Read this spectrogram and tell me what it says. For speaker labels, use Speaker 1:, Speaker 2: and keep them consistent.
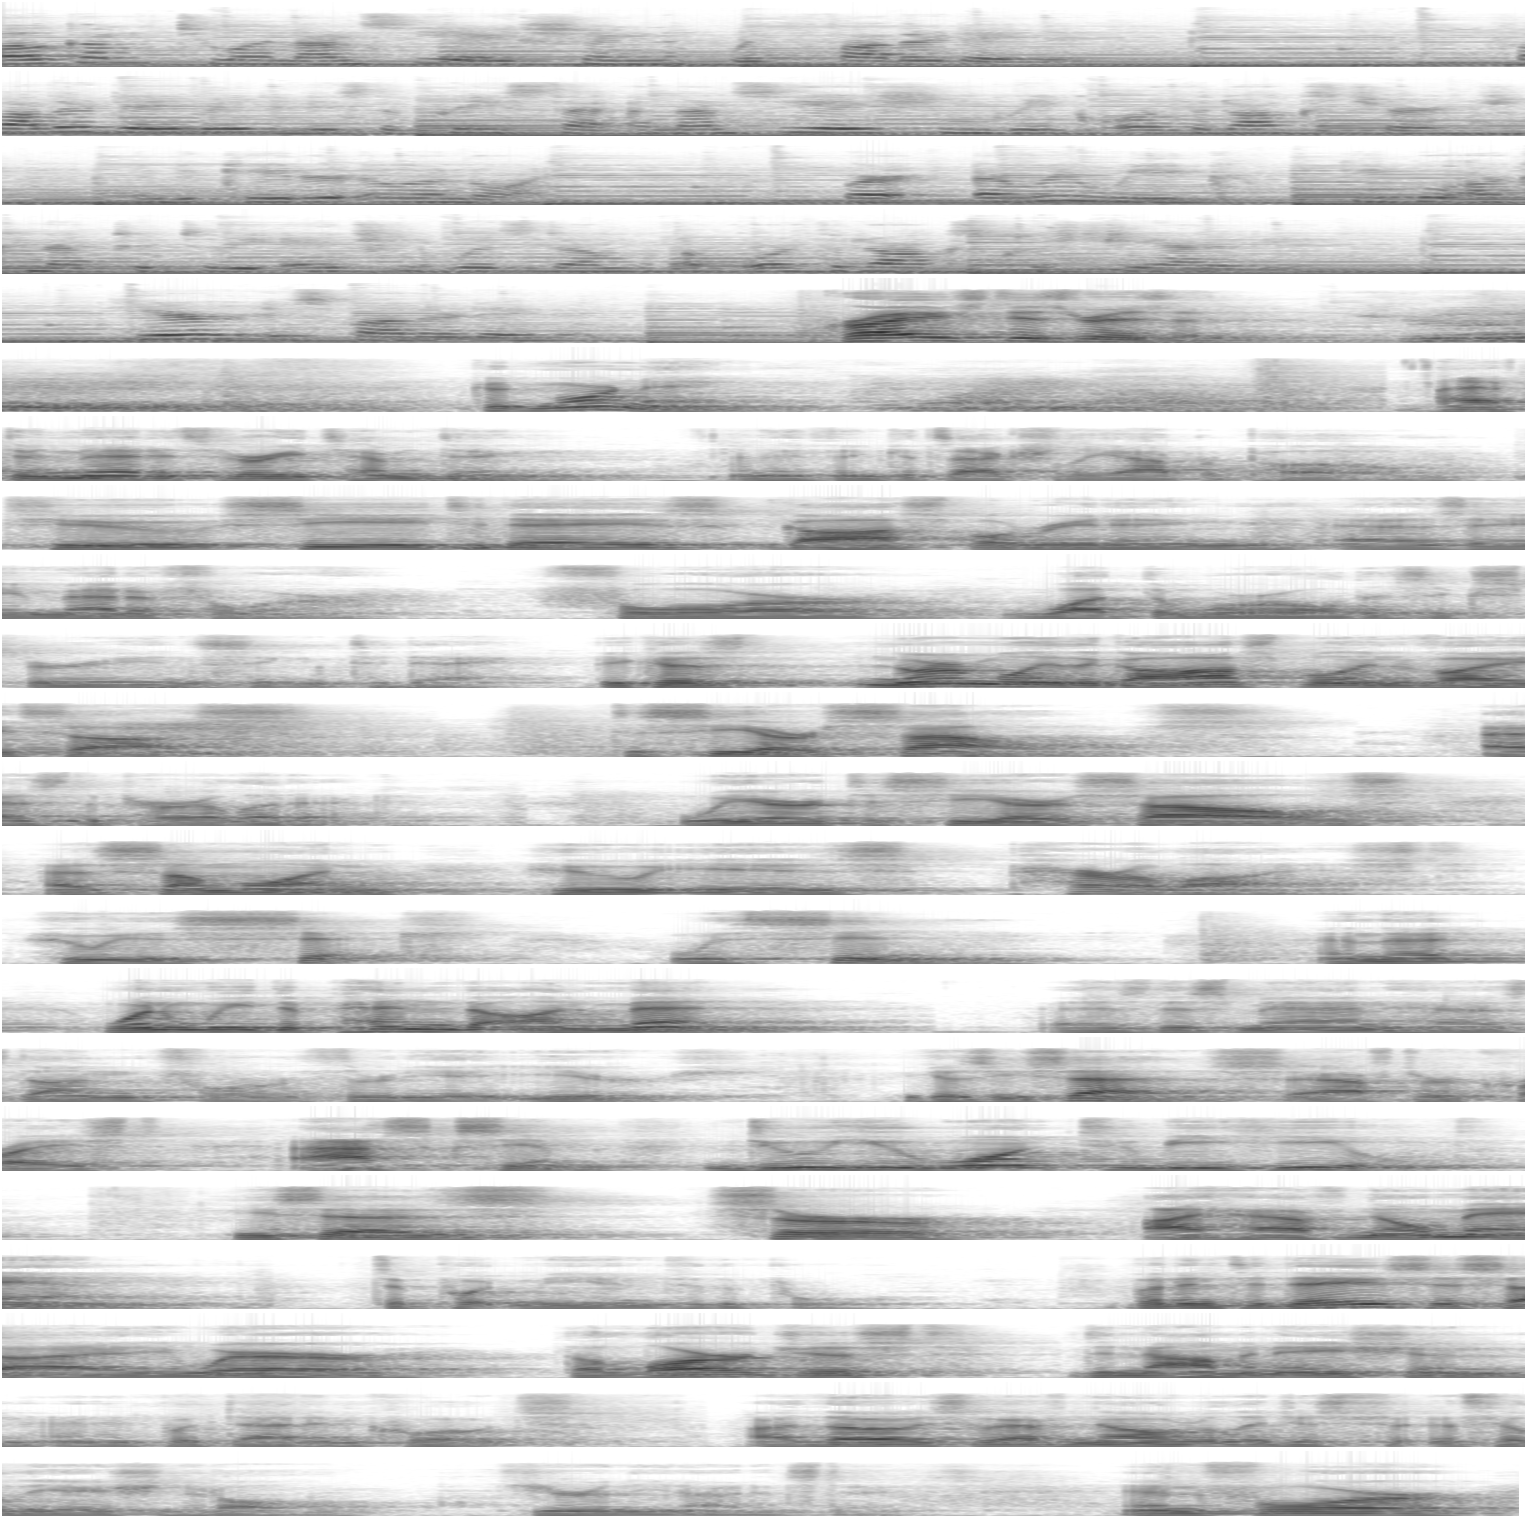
Speaker 1: Welcome to Annunciation with Father David. Father David is the priest at Annunciation Greek Orthodox Church in Decatur, Illinois, where every week people are connected to the ancient wisdom of Orthodox Christianity. Here is Father David.
Speaker 2: Christ is risen. Good morning. I have to admit, it's very tempting, and I think it's actually apropos, to see today's gospel reading as a metaphor for what the world is experiencing today. Because normally the gospel invites us to see ourselves as the paralytic. We are to see ourselves as someone who is paralyzed, who is sick with sin and that when we depend on men, as this man has done for 38 years, because he says, after Christ asks him, Do you want to be healed? He says, Sir, I have no man to put me into the pool. But in today's society, where the largest denomination, and I put that in quotes, are those who have no religious affiliation at all here in the United States and for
